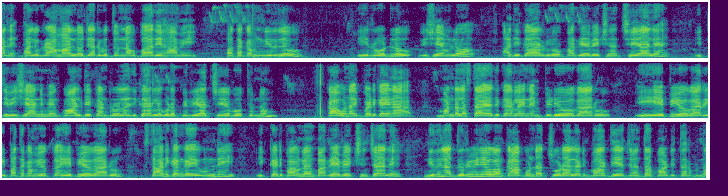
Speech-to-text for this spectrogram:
అనే పలు గ్రామాల్లో జరుగుతున్న ఉపాధి హామీ పథకం నిధులు ఈ రోడ్లు విషయంలో అధికారులు పర్యవేక్షణ చేయాలి. ఇట్టి విషయాన్ని మేము క్వాలిటీ కంట్రోల్ అధికారులు కూడా ఫిర్యాదు చేయబోతున్నాం. కావున ఇప్పటికైనా మండల స్థాయి అధికారులైన ఎంపీడీఓ గారు ఈ ఏపీఓ గారు ఈ పథకం యొక్క ఏపీఓ గారు స్థానికంగా ఉండి ఇక్కడి పనులను పర్యవేక్షించాలి. నిధుల దుర్వినియోగం కాకుండా చూడాలని భారతీయ జనతా పార్టీ తరఫున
